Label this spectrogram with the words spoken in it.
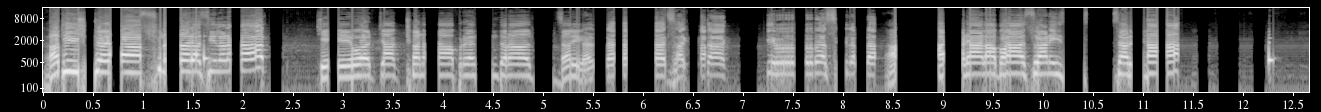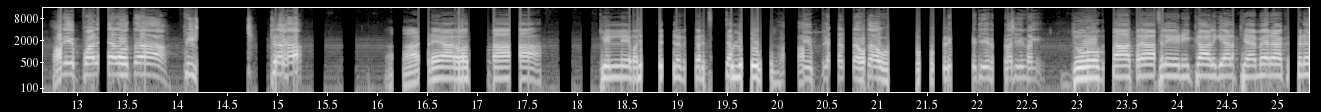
अतिशय सुंदर अशी लढत. शेवटच्या क्षणापर्यंत झाले. आड्याला बासू आणि सर्जा. आणि पळाला होता पिस्टल आड्याला होता किल्ले चालू आणि पळाला होता निकाल घ्या कॅमेऱ्याकडे.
